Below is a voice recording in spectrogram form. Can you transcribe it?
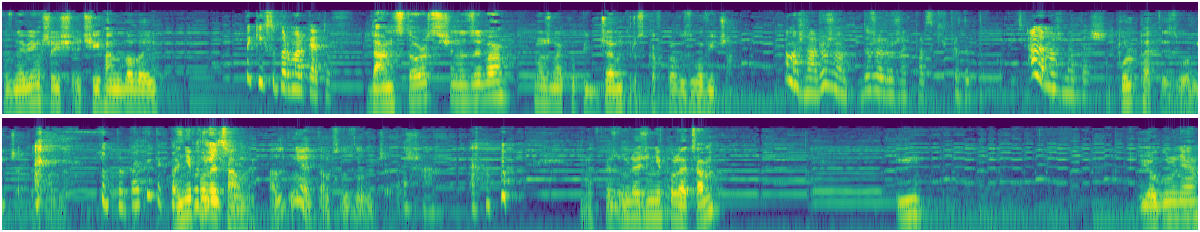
w największej sieci handlowej Takich supermarketów. Dan Stores się nazywa. Można kupić dżem truskawkowy z Łowicza. A można różno, dużo różnych polskich produktów kupić, ale można też. Pulpety z Łowicza też można. Pulpety to chyba Ale nie polecamy. Ale nie, tam są z Łowicza też. Aha. No, w każdym razie nie polecam. I... I ogólnie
